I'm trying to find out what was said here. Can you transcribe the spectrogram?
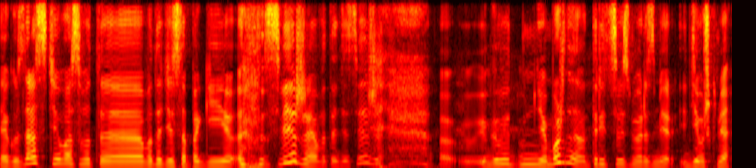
я говорю, здравствуйте, у вас вот, э, вот эти сапоги свежие, а вот эти свежие. Э, И говорю, мне можно 38 размер? И девушка меня,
